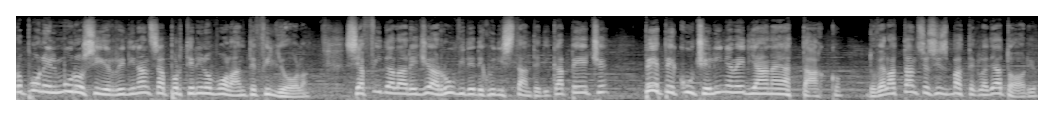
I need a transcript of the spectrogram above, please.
propone il muro Sirri dinanzi al portierino volante Figliola. Si affida alla regia ruvida ed equidistante di Capece, Pepe cuce linea mediana e attacco, dove Lattanzio si sbatte gladiatorio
